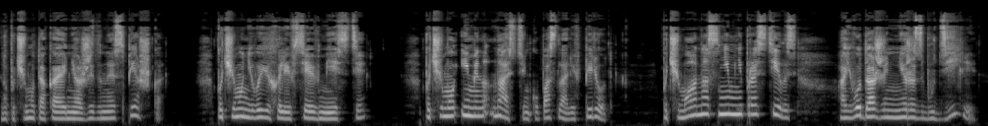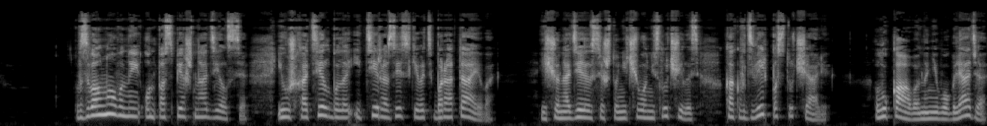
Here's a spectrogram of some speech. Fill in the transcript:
Но почему такая неожиданная спешка? Почему не выехали все вместе? Почему именно Настеньку послали вперед? Почему она с ним не простилась, а его даже не разбудили? Взволнованный он поспешно оделся и уж хотел было идти разыскивать Боротаева. Еще надеялся, что ничего не случилось, как в дверь постучали. Лукаво на него глядя,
